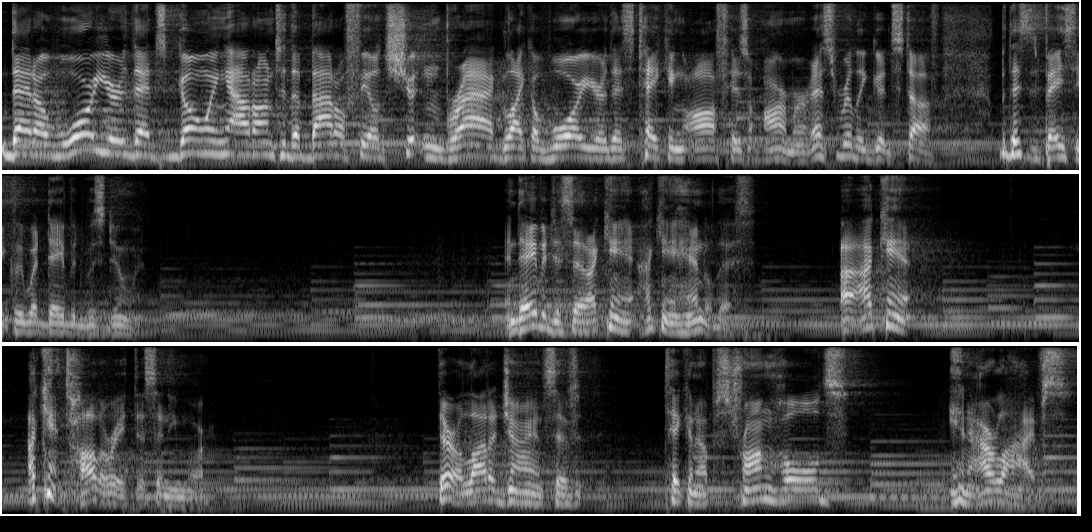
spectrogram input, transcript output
that a warrior that's going out onto the battlefield shouldn't brag like a warrior that's taking off his armor. That's really good stuff. But this is basically what David was doing. And David just said, I can't, I can't handle this. I, I can't, I can't tolerate this anymore. There are a lot of giants that have taken up strongholds in our lives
